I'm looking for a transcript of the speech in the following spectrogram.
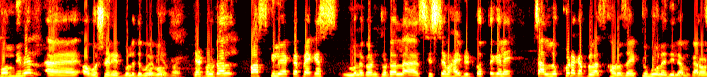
ফোন দিবেন অবশ্যই রেট বলে দেবো। এবং এটা টোটাল কিলো একটা প্যাকেজ মনে করেন টোটাল সিস্টেম হাইব্রিড করতে গেলে চার লক্ষ টাকা প্লাস খরচ হয় একটু বলে দিলাম। কারণ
